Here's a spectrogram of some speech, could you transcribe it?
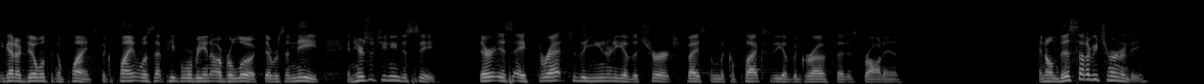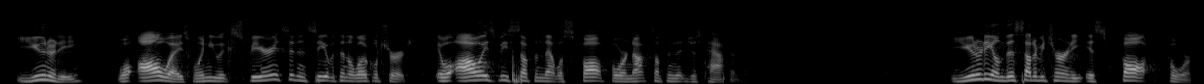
You got to deal with the complaints. The complaint was that people were being overlooked. There was a need. And here's what you need to see there is a threat to the unity of the church based on the complexity of the growth that it's brought in. And on this side of eternity, unity will always, when you experience it and see it within a local church, it will always be something that was fought for, not something that just happened. Unity on this side of eternity is fought for.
